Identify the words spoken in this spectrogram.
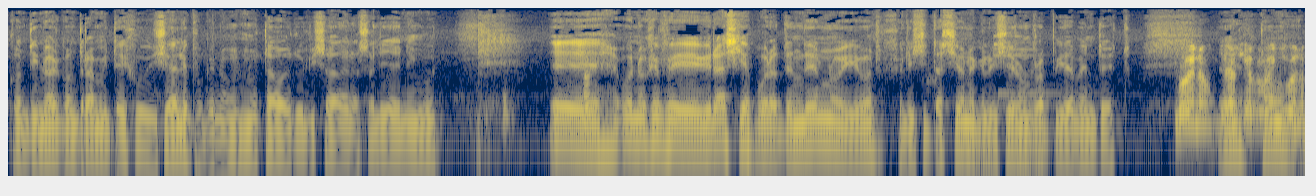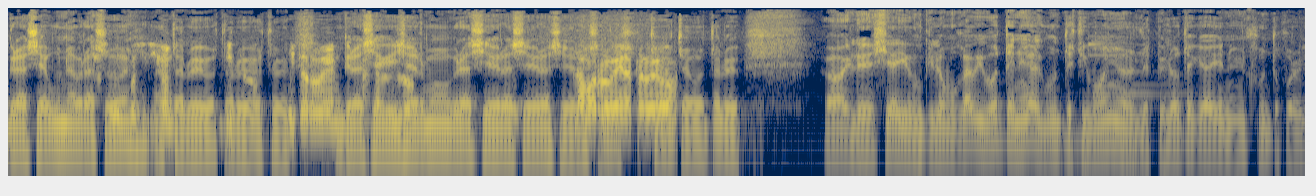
continuar con trámites judiciales porque no, no estaba autorizada la salida de ninguno. Eh, bueno, jefe, gracias por atendernos y bueno, felicitaciones que lo hicieron rápidamente esto. Bueno, gracias Rubén. Gracias, un abrazo. ¿eh? Hasta luego, hasta luego, hasta luego. Gracias Guillermo, gracias, gracias, gracias. Vamos Rubén, hasta luego. Hasta luego. Ay, le decía ahí un quilombo. Gaby, ¿vos tenés algún testimonio del despelote que hay en Juntos por el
